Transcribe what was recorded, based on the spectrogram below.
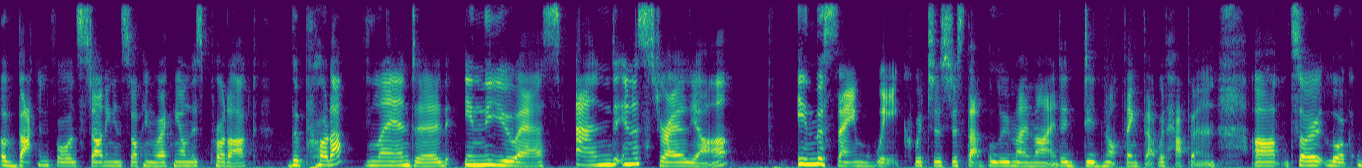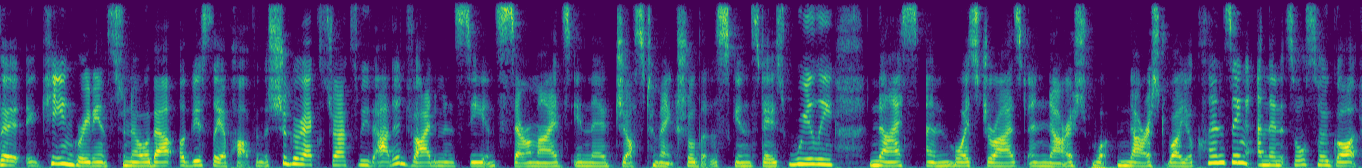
of back and forth, starting and stopping working on this product. The product landed in the US and in Australia in the same week, which is just that blew my mind. I did not think that would happen. Um, so, look, the key ingredients to know about obviously, apart from the sugar extracts, we've added vitamin C and ceramides in there just to make sure that the skin stays really nice and moisturized and nourished, nourished while you're cleansing. And then it's also got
